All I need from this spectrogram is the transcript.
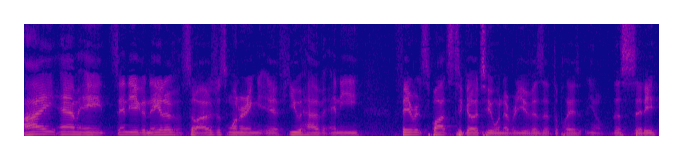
I am a San Diego native, so I was just wondering if you have any favorite spots to go to whenever you visit the place, you know, this city.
